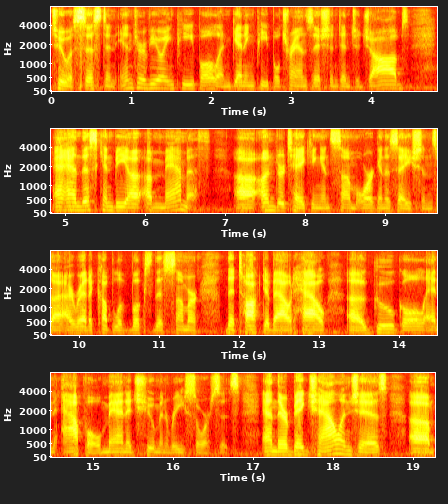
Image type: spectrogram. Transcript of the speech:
to assist in interviewing people and getting people transitioned into jobs. And this can be a, a mammoth uh, undertaking in some organizations. I, I, read a couple of books this summer that talked about how uh, Google and Apple manage human resources. And their big challenge is um,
